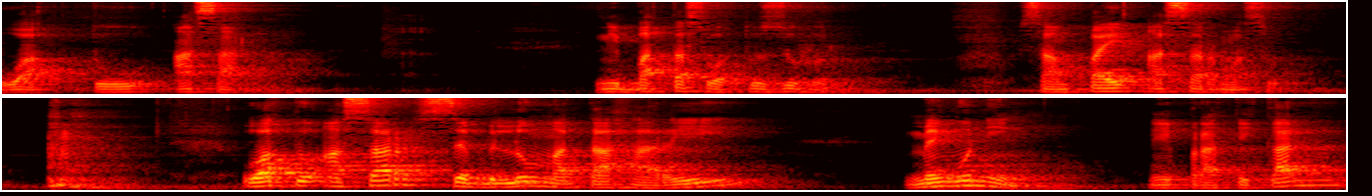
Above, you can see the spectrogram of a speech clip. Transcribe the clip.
waktu asar. Ini batas waktu zuhur sampai asar masuk. waktu asar sebelum matahari menguning. Ini perhatikan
